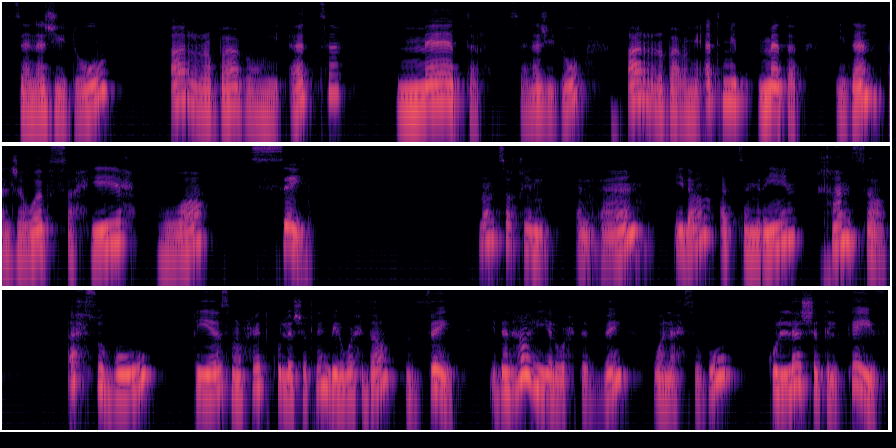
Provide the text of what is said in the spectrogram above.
سنجد أربعمائة متر. سنجد أربعمائة متر. إذا الجواب الصحيح هو سي ننتقل الآن إلى التمرين خمسة. أحسب قياس محيط كل شكل بالوحدة V. إذا ها هي الوحدة V ونحسب كل شكل. كيف؟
